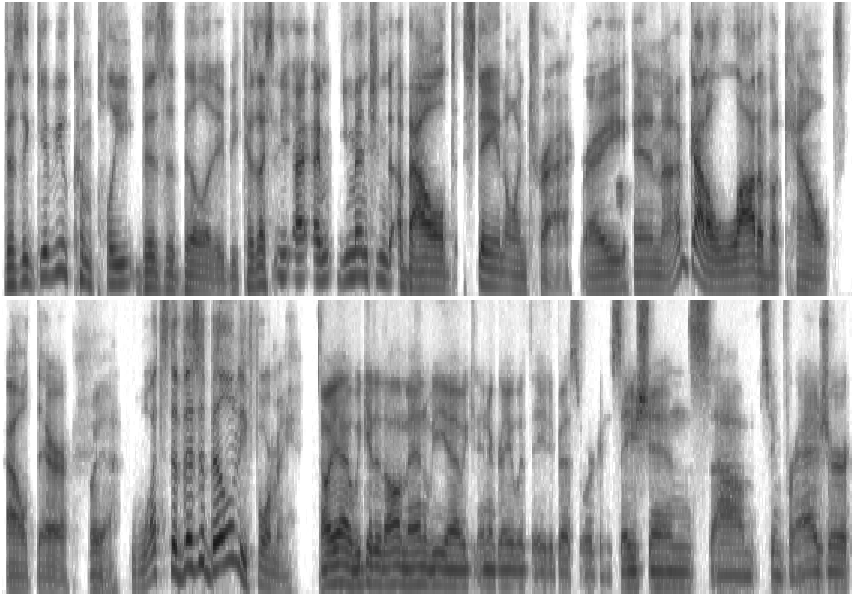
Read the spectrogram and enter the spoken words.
Does it give you complete visibility? Because i see I, I, you mentioned about staying on track right? Uh-huh. and i've got a lot of accounts out there. Oh yeah. What's the visibility for me? Oh yeah we get it all man. We uh, we can integrate with aws organizations um, same for azure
